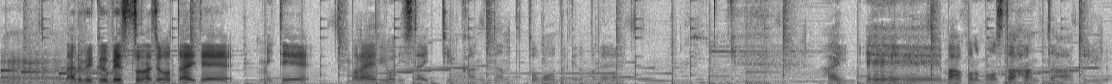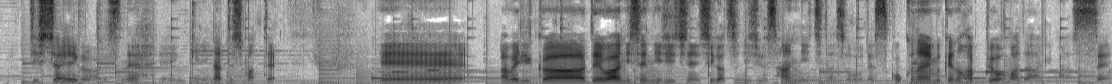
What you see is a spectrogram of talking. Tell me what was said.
うん、なるべくベストな状態で見てもらえるようにしたいっていう感じなんだと思うんだけどもね。はい。えー、まあこのモンスターハンターという実写映画がですね、延期になってしまって、えー、アメリカでは2021年4月23日だそうです。国内向けの発表はまだありません。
